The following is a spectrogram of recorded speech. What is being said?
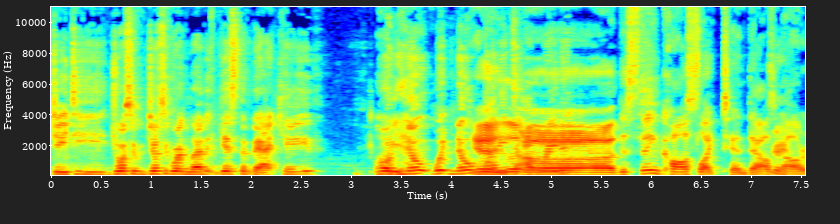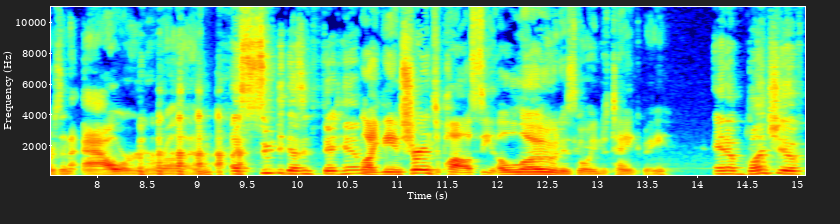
JT Joseph Joseph Gordon-Levitt gets the Batcave. Oh, with yeah. no with no Yeah, money to operate it. uh, this thing costs like ten thousand dollars an hour to run. A suit that doesn't fit him, like the insurance policy alone is going to tank me. and a bunch of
